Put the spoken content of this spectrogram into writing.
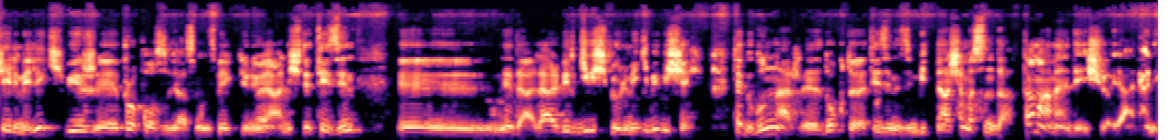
kelimelik bir e, proposal yazmanız bekleniyor. Yani işte tezin e, ne derler bir giriş bölümü gibi bir şey. Tabii bunlar e, doktora tezinizin bitme aşamasında tamamen değişiyor yani. Hani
